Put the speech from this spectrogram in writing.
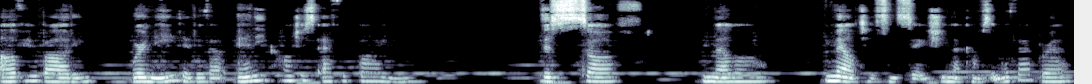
of your body where needed without any conscious effort by you. This soft, mellow, melted sensation that comes in with that breath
